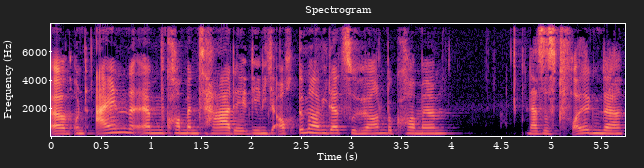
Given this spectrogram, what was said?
Ähm, und ein ähm, Kommentar, den, den ich auch immer wieder zu hören bekomme, das ist folgender.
